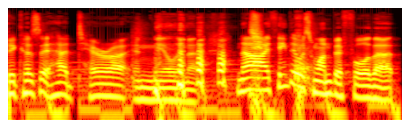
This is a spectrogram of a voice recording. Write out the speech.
because it had Terra and Neil in it. no, I think there was one before that.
